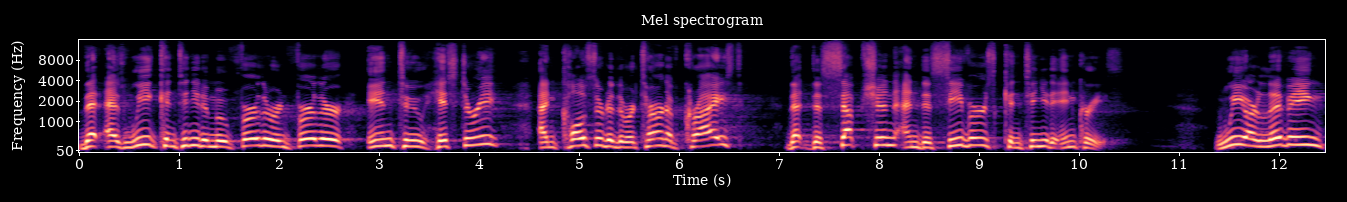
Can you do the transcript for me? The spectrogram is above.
that as we continue to move further and further into history and closer to the return of Christ, that deception and deceivers continue to increase. We are living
